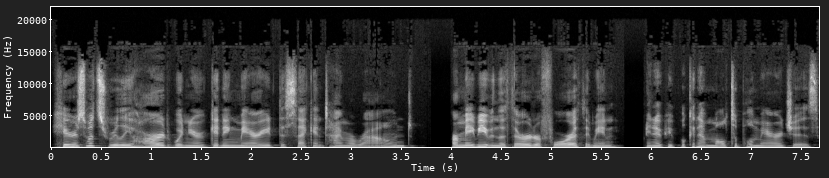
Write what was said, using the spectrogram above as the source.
Here's what's really hard when you're getting married the second time around, or maybe even the third or fourth. I mean, you know, people can have multiple marriages.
